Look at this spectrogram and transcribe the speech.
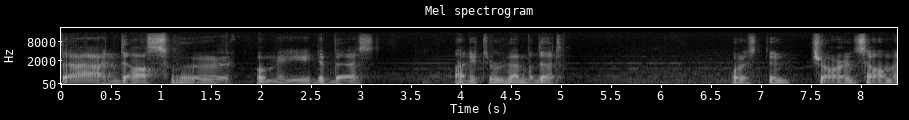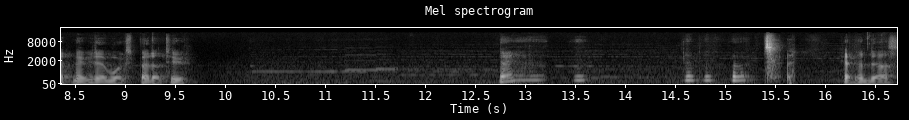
Ah, that does work for me the best. I need to remember that. Where's the Djarin's helmet? Maybe that works better too. Eh, kinda does,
